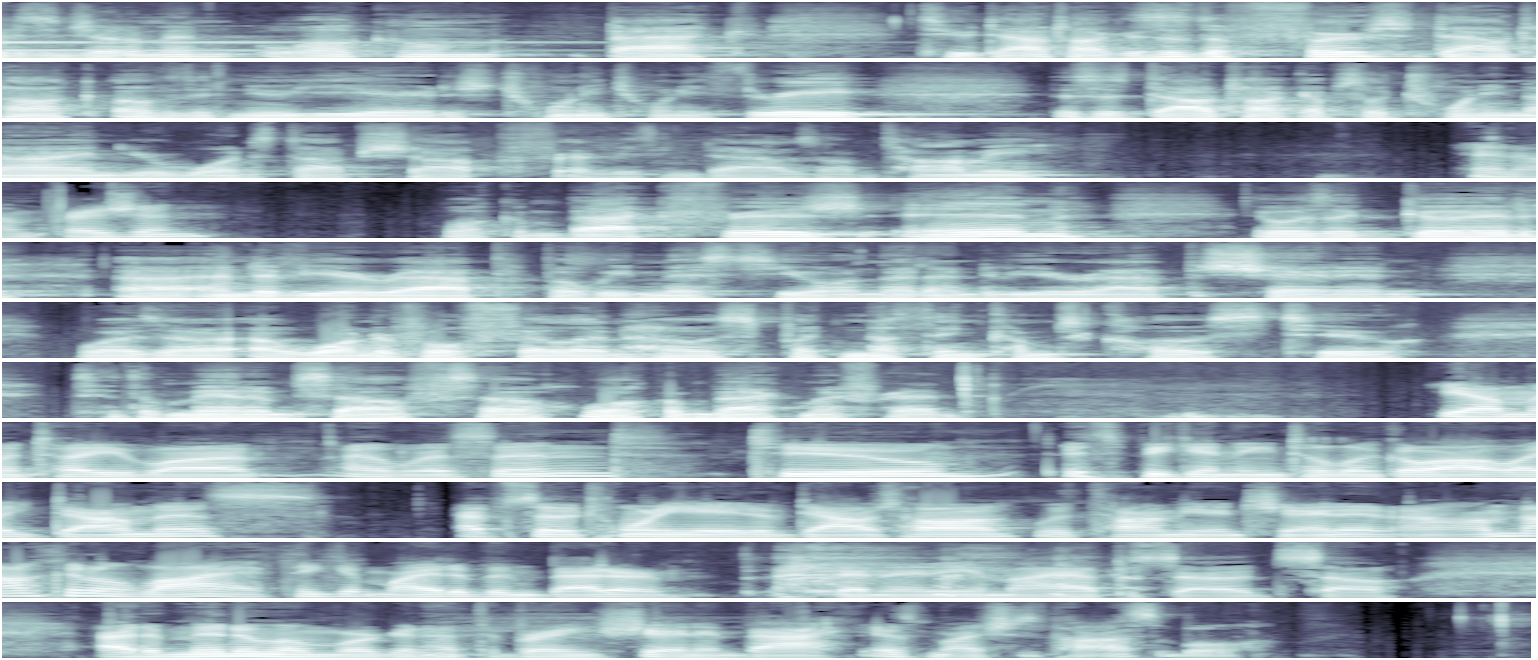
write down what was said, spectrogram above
Ladies and gentlemen, welcome back to DAO Talk. This is the first DAO Talk of the new year. It is 2023. This is DAO Talk episode 29, your one stop shop for everything DAOs. I'm Tommy. And I'm Frisson. Welcome back, Frisch. In it was a good uh, end of year wrap, but we missed you on that end of year wrap. Shannon was a, a wonderful fill in host, but nothing comes close to to the man himself. So welcome back, my friend. Yeah, I'm gonna tell you what. I listened to. It's beginning to look a lot like Dalmas, episode 28 of DAO Talk with Tommy and Shannon. I'm not gonna lie. I think it might have been better than any of my episodes. So, at a minimum, we're gonna have to bring Shannon back as much as possible.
